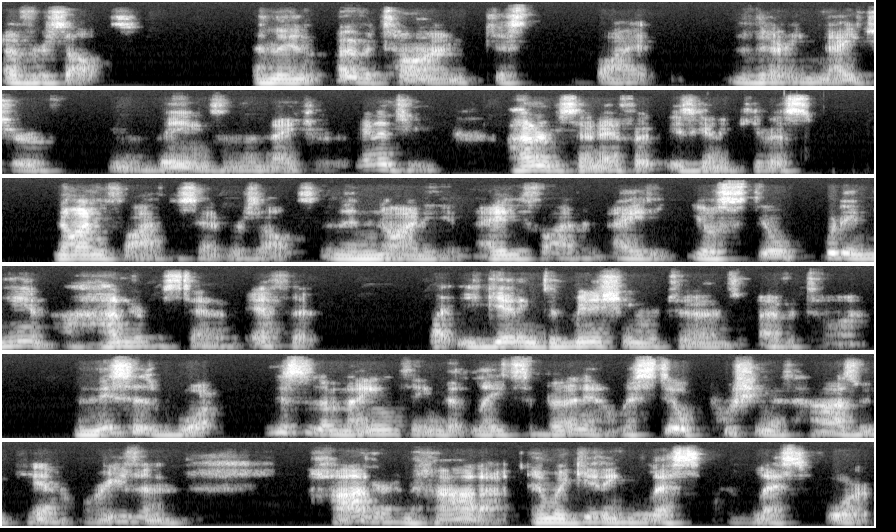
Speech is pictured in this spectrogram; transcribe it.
of results. And then over time, just by the very nature of human beings and the nature of energy, 100% effort is going to give us 95% results and then 90 and 85 and 80. You're still putting in 100% of effort, but you're getting diminishing returns over time. And this is what this is the main thing that leads to burnout. We're still pushing as hard as we can, or even harder and harder, and we're getting less and less for it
